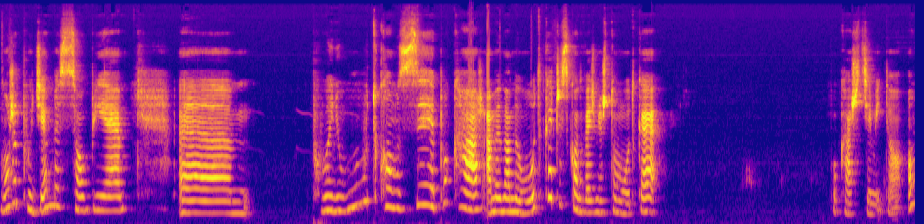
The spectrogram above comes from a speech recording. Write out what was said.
Może pójdziemy sobie em, płyń łódką z, pokaż, a my mamy łódkę, czy skąd weźmiesz tą łódkę? Pokażcie mi to. O,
